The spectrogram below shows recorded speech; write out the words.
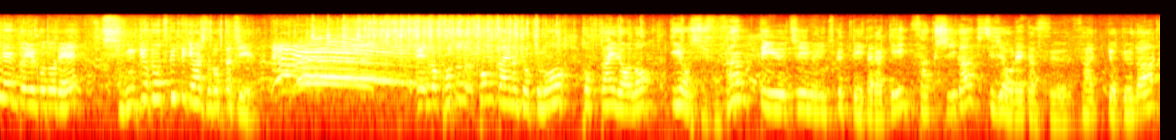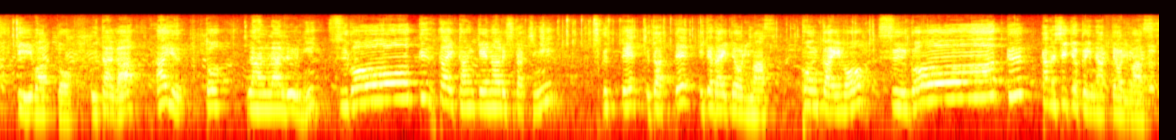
周年ということで新曲を作ってきました僕たち。えっと今回の曲も北海道のイオシスさんっていうチームに作っていただき作詞が七条レタス作曲が d ワット歌があゆとランランルーにすごく深い関係のある人たちに作って歌っていただいております。今回もすごく楽しい曲になっております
